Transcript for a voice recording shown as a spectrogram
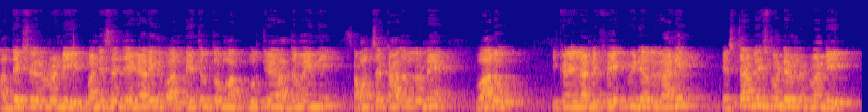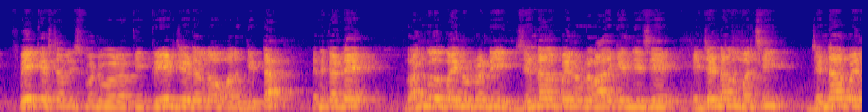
అధ్యక్షుడైనటువంటి బండి సంజయ్ గారి వారి నేతృత్వం మాకు పూర్తిగా అర్థమైంది. సంవత్సర కాలంలోనే వారు ఇక్కడ ఇలాంటి ఫేక్ వీడియోలు కానీ ఎస్టాబ్లిష్మెంట్ ఉన్నటువంటి ఫేక్ ఎస్టాబ్లిష్మెంట్ క్రియేట్ చేయడంలో వాళ్ళ దిట్ట. ఎందుకంటే రంగులపై ఉన్నటువంటి జెండాలపై రాజకీయం చేసే ఎజెండాలు మర్చి జెండాలపైన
